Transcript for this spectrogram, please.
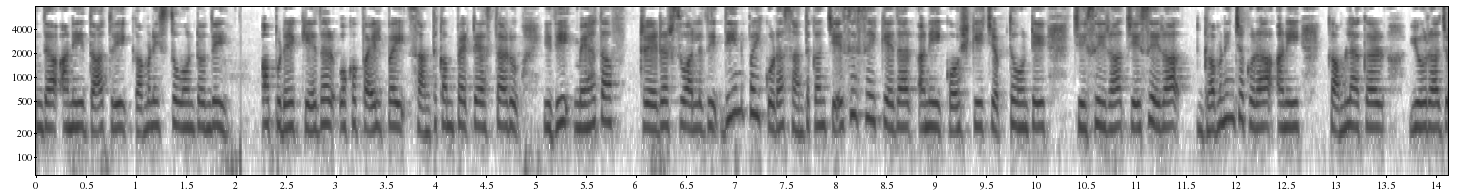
ఉందా అని దాత్రి గమనిస్తూ ఉంటుంది. అప్పుడే కేదార్ ఒక ఫైల్పై సంతకం పెట్టేస్తాడు. ఇది మెహతా ట్రేడర్స్ వాళ్ళది. దీనిపై కూడా సంతకం చేసేసే కేదార్ అని కోష్కి చెప్తూ ఉంటే చేసేరా చేసేరా గమనించకురా అని కమలాకర్ యువరాజ్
